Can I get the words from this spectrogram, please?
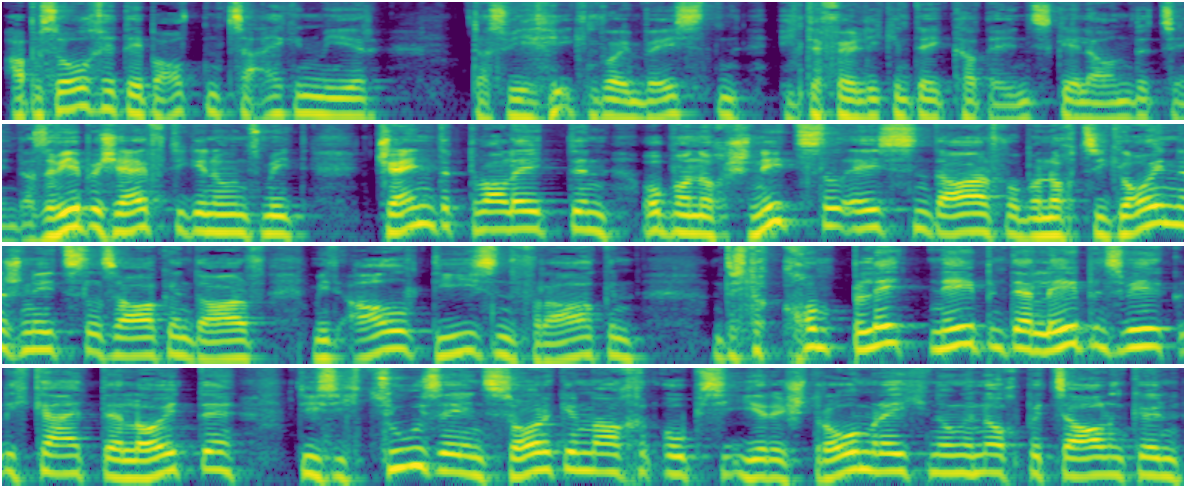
Aber solche Debatten zeigen mir, dass wir irgendwo im Westen in der völligen Dekadenz gelandet sind. Also wir beschäftigen uns mit Gender-Toiletten, ob man noch Schnitzel essen darf, ob man noch Zigeunerschnitzel sagen darf, mit all diesen Fragen. Und das ist doch komplett neben der Lebenswirklichkeit der Leute, die sich zusehends Sorgen machen, ob sie ihre Stromrechnungen noch bezahlen können,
